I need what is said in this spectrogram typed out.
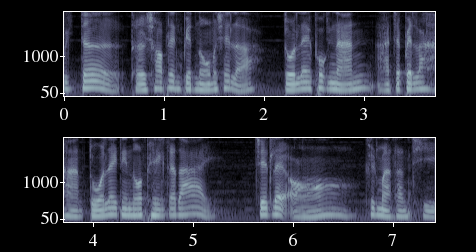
วิกเตอร์ เธอชอบเล่นเปียโนไม่ใช่เหรอ ตัวเลขพวกนั้นอาจจะเป็นรหัสตัวเลขในโน้ตเพลงก็ได้ เจสเลยอ๋อ ขึ้นมาทันที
